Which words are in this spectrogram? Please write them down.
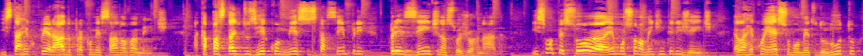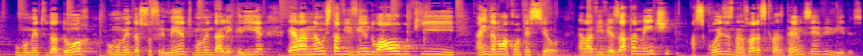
e estar recuperado para começar novamente. A capacidade dos recomeços está sempre presente na sua jornada. Isso é uma pessoa emocionalmente inteligente. Ela reconhece o momento do luto, o momento da dor, o momento do sofrimento, o momento da alegria. Ela não está vivendo algo que ainda não aconteceu. Ela vive exatamente as coisas nas horas que elas devem ser vividas.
